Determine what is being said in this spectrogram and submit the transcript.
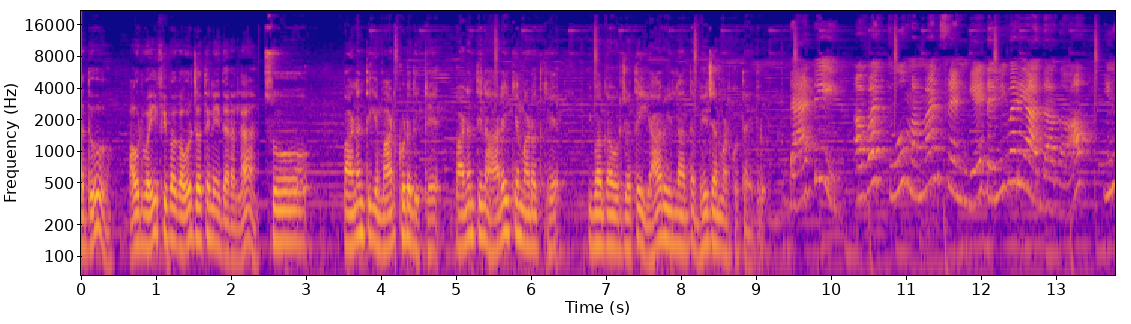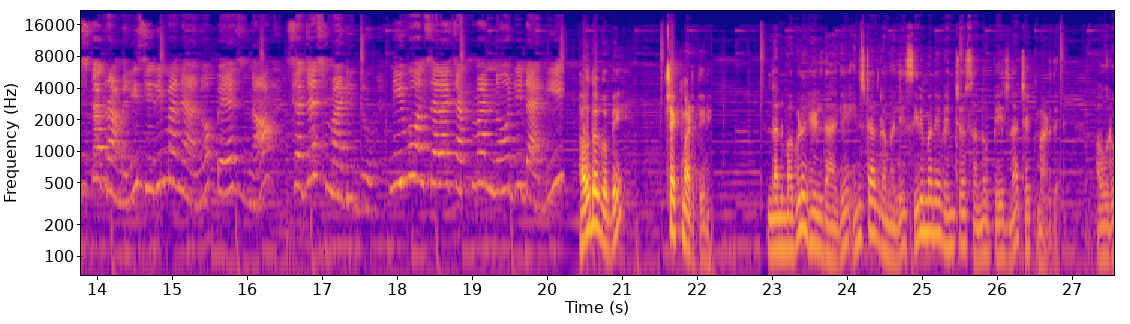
ಅದು ಅವ್ರ ವೈಫ್ ಇವಾಗ ಅವ್ರ ಜೊತೆನೇ ಇದಾರಲ್ಲ. ಸೊ ಬಾಣಂತಿಗೆ ಮಾಡ್ಕೊಡೋದಕ್ಕೆ ಬಾಣಂತಿನ ಆರೈಕೆ ಮಾಡೋದಕ್ಕೆ ಇವಾಗ ಅವ್ರ ಜೊತೆ ಯಾರು ಇಲ್ಲ ಅಂತ ಬೇಜಾರು ಮಾಡ್ಕೊತಾ ಇದ್ರು. ಡ್ಯಾಡಿ ಅವತ್ತು ಮಮ್ಮನ್ ಫ್ರೆಂಡ್ಗೆ ಡೆಲಿವರಿ ಆದಾಗ ಇನ್ಸ್ಟಾಗ್ರಾಮ್ ಅಲ್ಲಿ ಸಿರಿಮನೆ ಅನ್ನೋ ಹೌದಾ ಗೋಬಿ ಚೆಕ್ ಮಾಡ್ತೀನಿ. ನನ್ನ ಮಗಳು ಹೇಳಿದ ಹಾಗೆ ಇನ್ಸ್ಟಾಗ್ರಾಮಲ್ಲಿ ಸಿರಿಮನೆ ವೆಂಚರ್ಸ್ ಅನ್ನೋ ಪೇಜ್ನ ಚೆಕ್ ಮಾಡಿದೆ. ಅವರು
